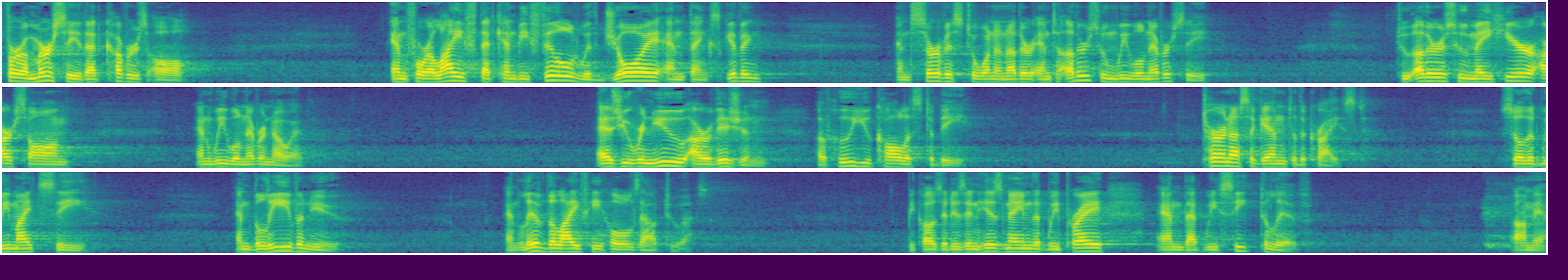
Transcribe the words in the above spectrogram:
for a mercy that covers all, and for a life that can be filled with joy and thanksgiving and service to one another and to others whom we will never see, to others who may hear our song and we will never know it. As you renew our vision of who you call us to be, Turn us again to the Christ so that we might see and believe anew and live the life he holds out to us. Because it is in his name that we pray and that we seek to live. Amen.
